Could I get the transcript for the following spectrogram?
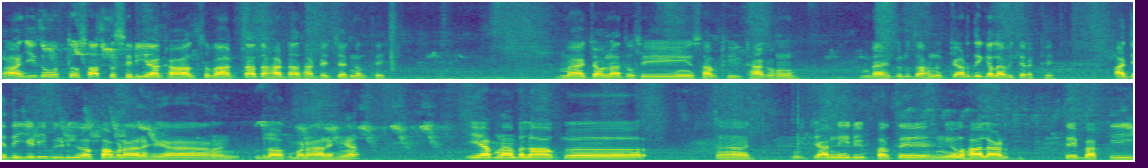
ਹਾਂਜੀ ਦੋਸਤੋ, ਸਤਿ ਸ੍ਰੀ ਅਕਾਲ, ਸਵਾਗਤ ਆ ਤੁਹਾਡਾ ਸਾਡੇ ਚੈਨਲ ਤੇ। ਮੈਂ ਚਾਹੁੰਦਾ ਤੁਸੀਂ ਸਭ ਠੀਕ ਠਾਕ ਹੋ ਵਾਹਿਗੁਰੂ ਤੁਹਾਨੂੰ ਚੜ੍ਹਦੀ ਕਲਾ ਵਿੱਚ ਰੱਖੇ। ਅੱਜ ਦੀ ਜਿਹੜੀ ਵੀਡੀਓ ਆਪਾਂ ਬਣਾ ਰਹੇ ਆ ਬਲੌਗ ਬਣਾ ਰਹੇ ਆ ਇਹ ਆਪਣਾ ਬਲੌਗ ਚਾਨੀ ਰੀਪਰ ਤੇ ਨਿਊ ਹਾਲੈਂਡ ਤੇ ਬਾਕੀ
